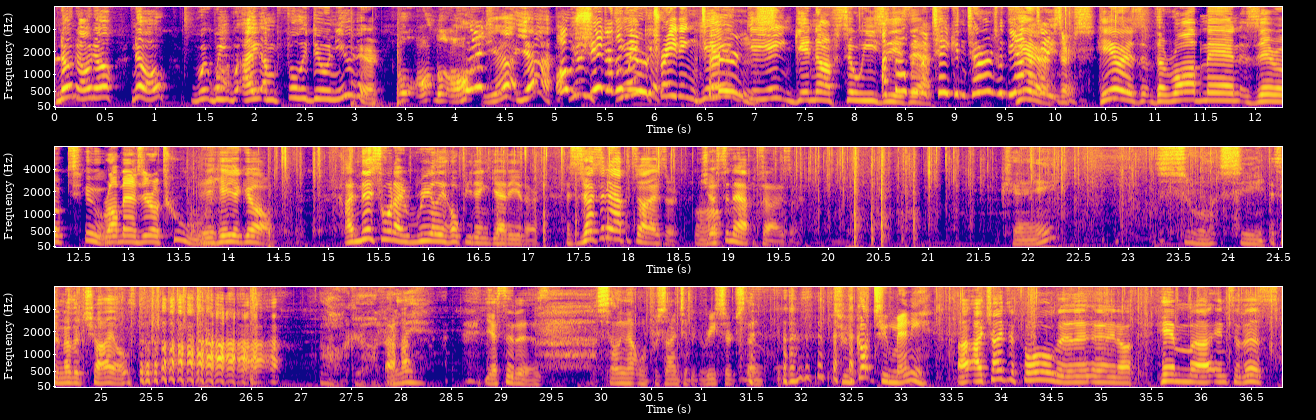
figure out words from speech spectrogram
No, no, no, no. We, we, I, I'm fully doing you here. oh, all, all it? Yeah, yeah. Oh, You- shit, I thought we were get- trading you turns. You ain't getting off so easy I thought we that. were taking turns with the Here. appetizers. Here is the Robman 02. Robman Zero Two. Here you go. And this one I really hope you didn't get either. It's just an appetizer. Uh-huh. Just an appetizer. Okay. So let's see. It's another child. Oh God, really? yes, it is. Selling that one for scientific research then. so we've got too many. I I tried to fold uh, you know, him uh, into this.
